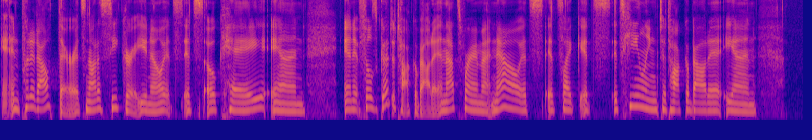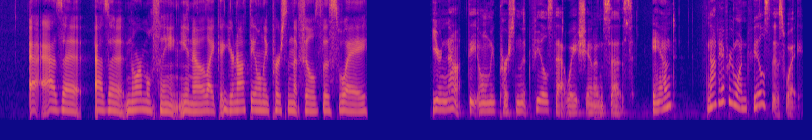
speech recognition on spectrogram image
and put it out there. It's not a secret, you know. It's it's okay and and it feels good to talk about it. And that's where I'm at now. It's it's like it's it's healing to talk about it and as a as a normal thing, you know, like you're not the only person that feels this way. You're not the only person that feels that way, Shannon says. And not everyone feels this way.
